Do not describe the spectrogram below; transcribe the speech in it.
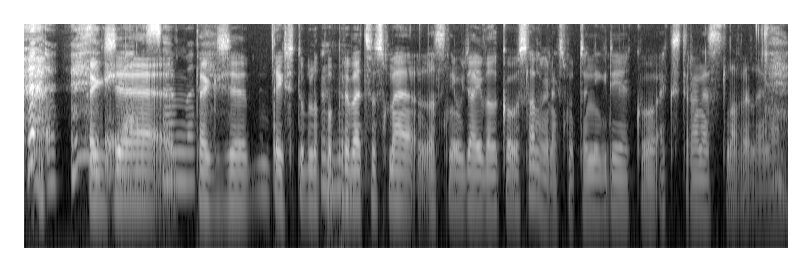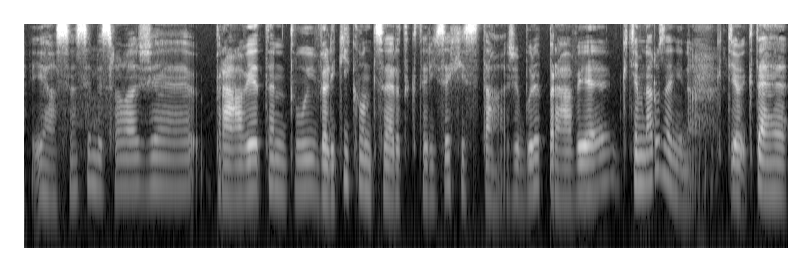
takže, jsem- Mhm. takže, takže to bylo poprvé, co jsme vlastně udělali velkou oslavu, jinak jsme to nikdy jako extra neslavili. No. Já jsem si myslela, že právě ten tvůj veliký koncert, který se chystá, že bude právě k těm narozeninám, k, tě, k té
